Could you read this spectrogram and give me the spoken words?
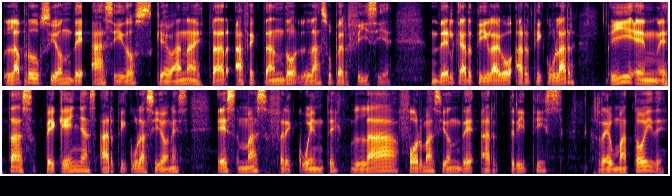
la producción de ácidos que van a estar afectando la superficie del cartílago articular y en estas pequeñas articulaciones es más frecuente la formación de artritis reumatoide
